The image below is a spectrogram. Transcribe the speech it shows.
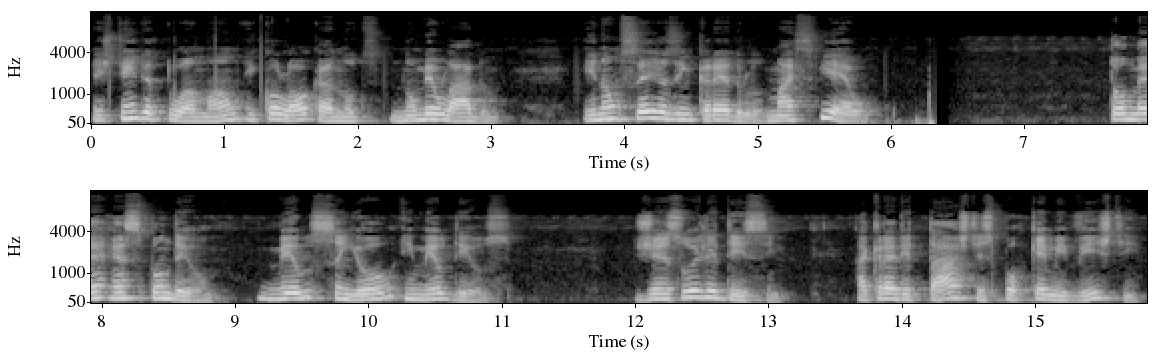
Estende a tua mão e coloca-a no, no meu lado, e não sejas incrédulo, mas fiel. Tomé respondeu: Meu Senhor e meu Deus. Jesus lhe disse: Acreditastes porque me viste?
